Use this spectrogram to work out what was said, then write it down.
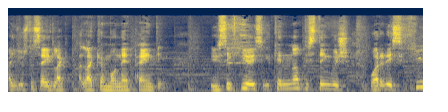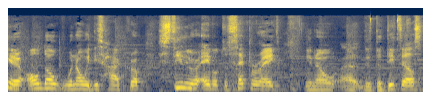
I used to say it like, like a Monet painting. You see here is you cannot distinguish what it is here, although we know with this high crop, still you're able to separate, you know, uh, the, the details.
